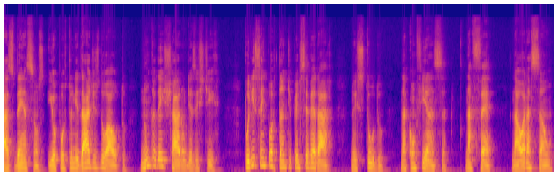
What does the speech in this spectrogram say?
As bênçãos e oportunidades do alto nunca deixaram de existir. Por isso é importante perseverar no estudo, na confiança, na fé, na oração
